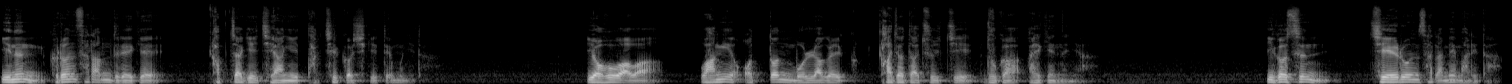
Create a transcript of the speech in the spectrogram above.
이는 그런 사람들에게 갑자기 재앙이 닥칠 것이기 때문이다. 여호와와 왕이 어떤 몰락을 가져다 줄지 누가 알겠느냐? 이것은 지혜로운 사람의 말이다.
